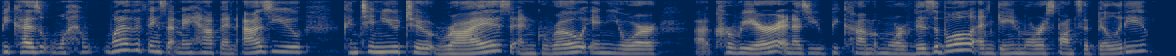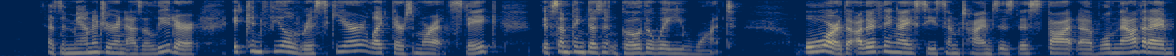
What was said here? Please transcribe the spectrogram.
because one of the things that may happen as you continue to rise and grow in your uh, career and as you become more visible and gain more responsibility as a manager and as a leader, it can feel riskier, like there's more at stake if something doesn't go the way you want. Or the other thing I see sometimes is this thought of, well, now that I'm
